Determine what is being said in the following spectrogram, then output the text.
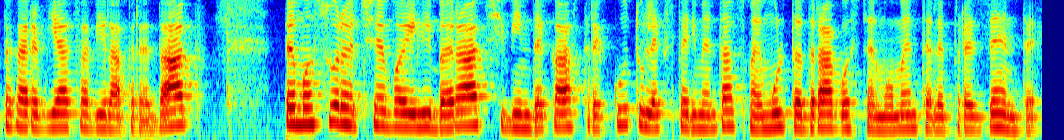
pe care viața vi l-a predat. Pe măsură ce vă eliberați și vindecați trecutul, experimentați mai multă dragoste în momentele prezente.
